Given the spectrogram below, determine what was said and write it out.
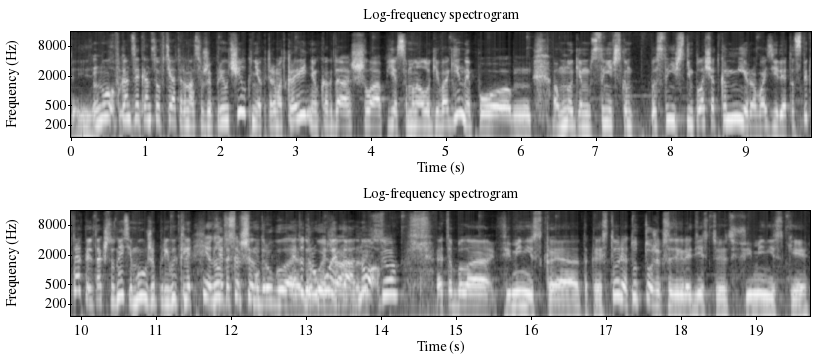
Ну, в конце концов, театр нас уже приучил к некоторым откровениям, когда шла пьеса «Монологи вагины» по многим сценическим, сценическим площадкам мира возили этот спектакль, так что, знаете, мы уже привыкли Не, ну это совершенно другое, Это другое, да, жанр, но и всё. Это была феминистская такая история. Тут тоже, кстати говоря, действуют феминистские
